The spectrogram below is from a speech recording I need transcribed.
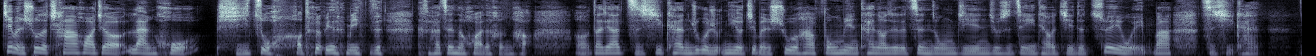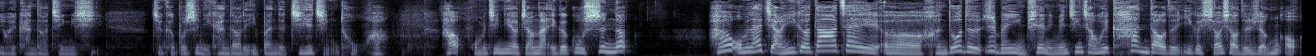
这本书的插画叫烂货习作，好特别的名字，可是他真的画得很好哦。大家仔细看，如果你有这本书它，封面看到这个正中间就是这一条街的最尾巴，仔细看你会看到惊喜。这可不是你看到的一般的街景图哈。好，我们今天要讲哪一个故事呢？好，我们来讲一个大家在呃很多的日本影片里面经常会看到的一个小小的人偶，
